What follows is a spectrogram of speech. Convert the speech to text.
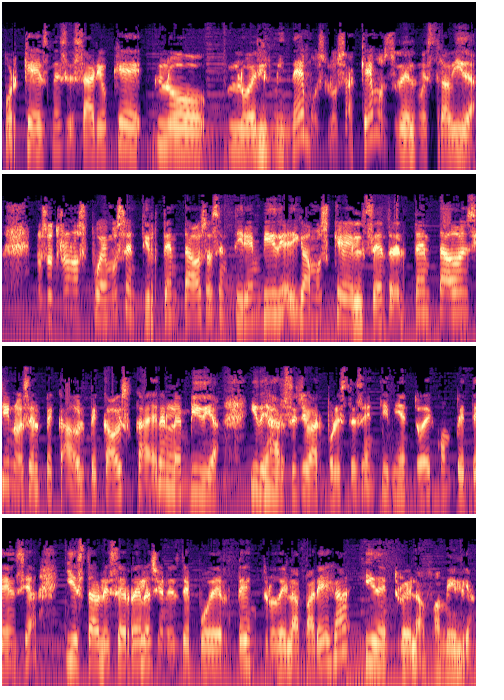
porque es necesario que lo, lo eliminemos, lo saquemos de nuestra vida. Nosotros nos podemos sentir tentados a sentir envidia, digamos que el, el tentado en sí no es el pecado, el pecado es caer en la envidia y dejarse llevar por este sentimiento de competencia y establecer relaciones de poder dentro de la pareja y dentro de la familia.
